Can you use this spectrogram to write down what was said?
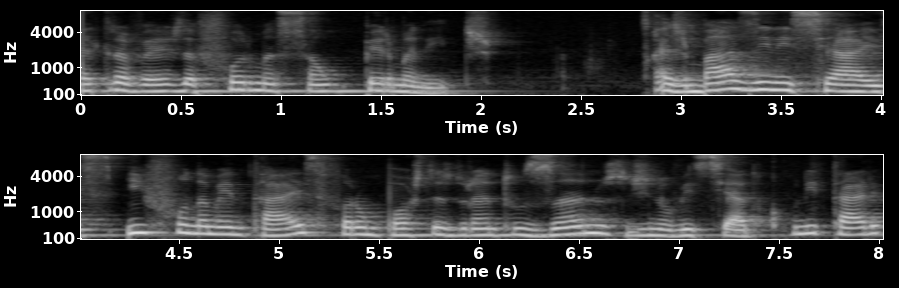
através da formação permanente. As bases iniciais e fundamentais foram postas durante os anos de noviciado comunitário.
